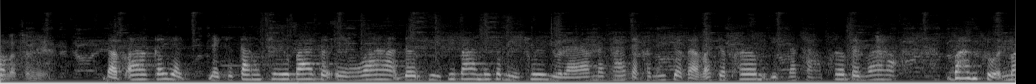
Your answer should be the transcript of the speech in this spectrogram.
คุณรัชนี แบบว่าก็อยากอยากจะตั้งชื่อบ้านตัวเองว่าเดิมทีที่บ้านนี่ก็มีชื่ออยู่แล้วนะคะ แต่คราวนี้จะแบบว่าจะเพิ่มอีกนะคะ เพิ่มเป็นว่าบ้านสวนม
